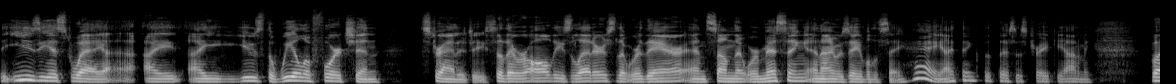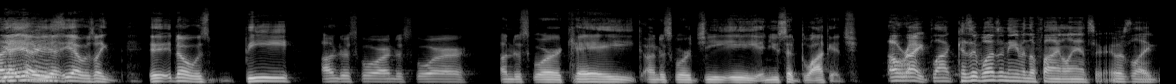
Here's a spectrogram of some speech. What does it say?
the easiest way, I, I I used the Wheel of Fortune strategy. So there were all these letters that were there and some that were missing, and I was able to say, "Hey, I think that this is tracheotomy." But yeah, yeah, yeah, is- yeah. It was like it, no, it was B underscore underscore underscore K underscore G E, and you said blockage. Oh, right, block because it wasn't even the final answer. It was like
